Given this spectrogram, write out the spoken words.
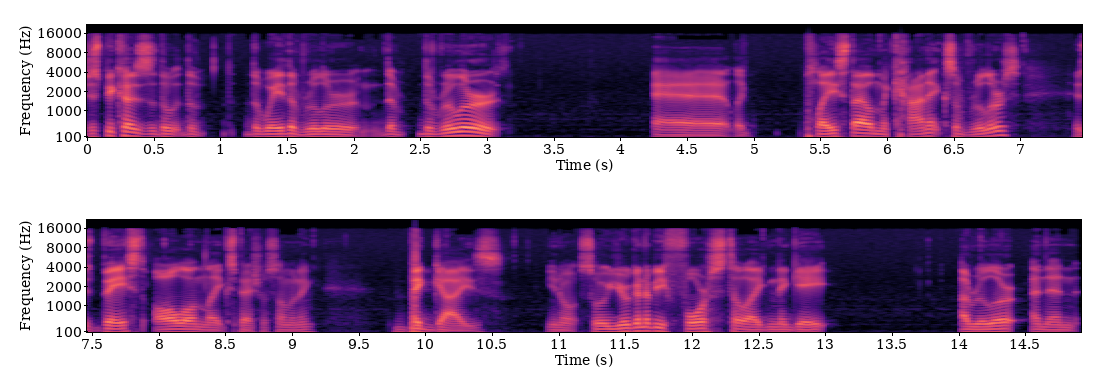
Just because the the the way the ruler the the ruler uh like playstyle mechanics of rulers is based all on like special summoning, big guys. You know, so you're gonna be forced to like negate a ruler and then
